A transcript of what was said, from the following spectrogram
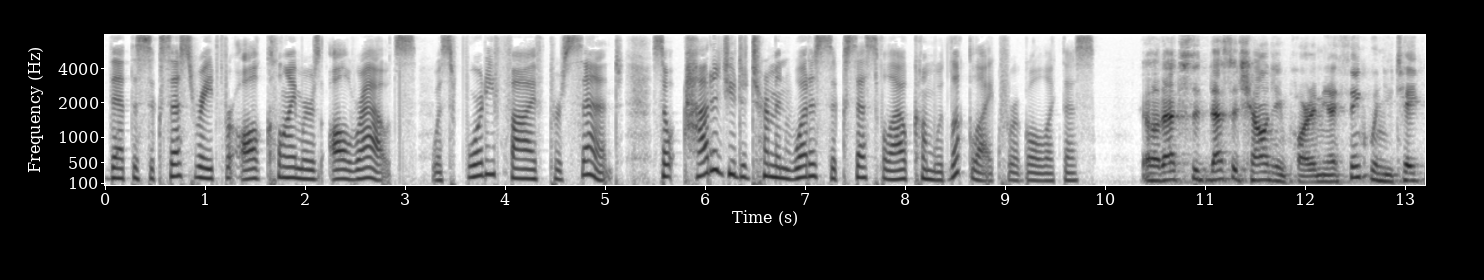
that the success rate for all climbers, all routes, was 45%. So, how did you determine what a successful outcome would look like for a goal like this? Oh, that's the that's the challenging part. I mean, I think when you take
